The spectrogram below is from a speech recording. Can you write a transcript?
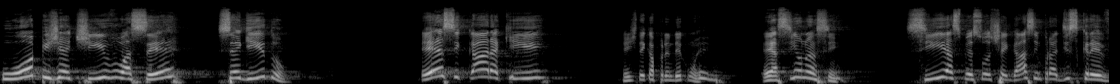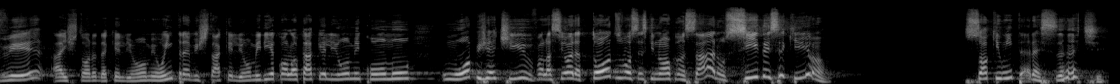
o objetivo a ser seguido. Esse cara aqui, a gente tem que aprender com ele. É assim ou não é assim? Se as pessoas chegassem para descrever a história daquele homem ou entrevistar aquele homem, iria colocar aquele homem como um objetivo, falar assim: olha, todos vocês que não alcançaram, siga isso aqui, ó. Só que o interessante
